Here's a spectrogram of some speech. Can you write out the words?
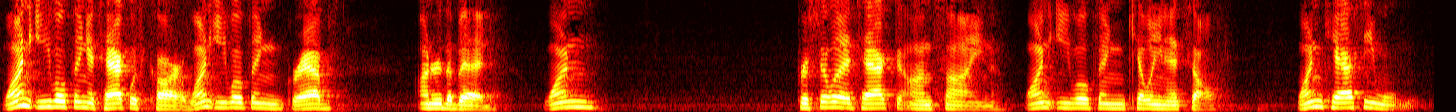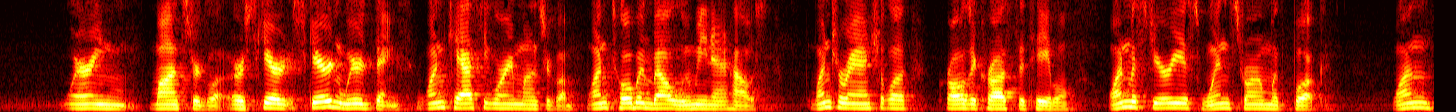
One evil thing attack with car. One evil thing grabs under the bed. One Priscilla attacked on sign. One evil thing killing itself. One Cassie wearing monster glove or scared scared and weird things. One Cassie wearing monster glove. One Tobin Bell looming at house. One tarantula crawls across the table. One mysterious windstorm with book. One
